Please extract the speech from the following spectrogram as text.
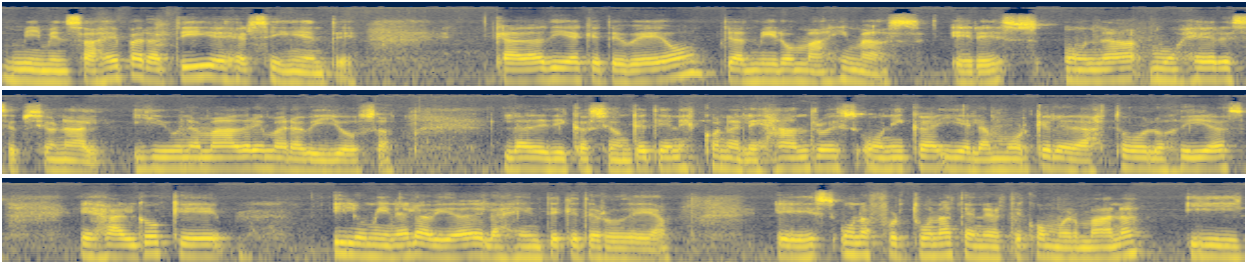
mi mensaje para ti es el siguiente. Cada día que te veo, te admiro más y más. Eres una mujer excepcional y una madre maravillosa. La dedicación que tienes con Alejandro es única y el amor que le das todos los días es algo que ilumina la vida de la gente que te rodea. Es una fortuna tenerte como hermana y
